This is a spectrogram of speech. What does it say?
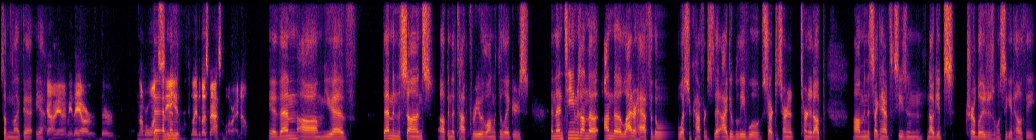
Something like that. Yeah. Yeah. Yeah. I mean, they are, they're number one them seed and, playing the best basketball right now. Yeah. Them, um, you have them and the Suns up in the top three along with the Lakers. And then teams on the on the latter half of the Western Conference that I do believe will start to turn it turn it up. Um, in the second half of the season, Nuggets, Trailblazers wants to get healthy,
